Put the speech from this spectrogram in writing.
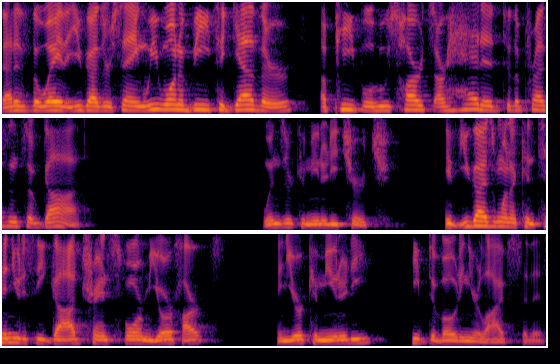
That is the way that you guys are saying we want to be together a people whose hearts are headed to the presence of God. Windsor Community Church, if you guys want to continue to see God transform your hearts, and your community, keep devoting your lives to this,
